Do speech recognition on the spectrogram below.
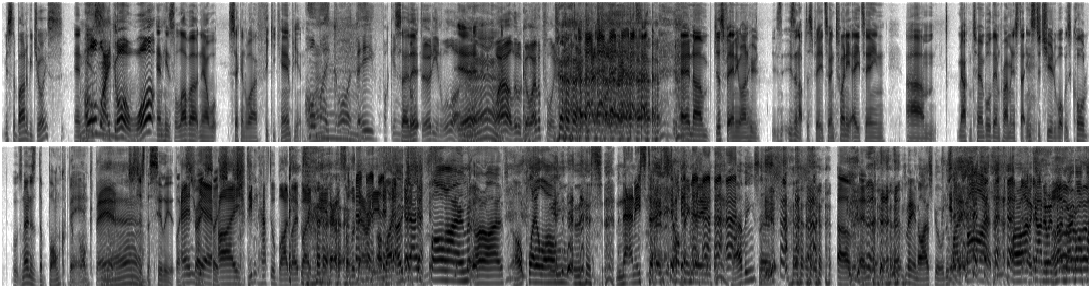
Mr. Barnaby Joyce and his, oh my god! What? and his lover, now second wife, Vikki Campion. Oh my god! They fucking So got they- dirty in Wooli. Yeah. Wow, little goanna pulling. and um, just for anyone who is, isn't up to speed, so in 2018, um, Malcolm Turnbull, then Prime Minister, instituted what was called, what was known as the Bonk Ban, Bonk ban. which is just the silliest, like And Australia's yeah, so I didn't have to abide by it, but yeah, solidarity. I'm like, okay, fine, all right, I'll play along. with this nanny state stopping me having sex. um, and me in high school, just like, fine, all right, we can't do it. No All mobile right.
